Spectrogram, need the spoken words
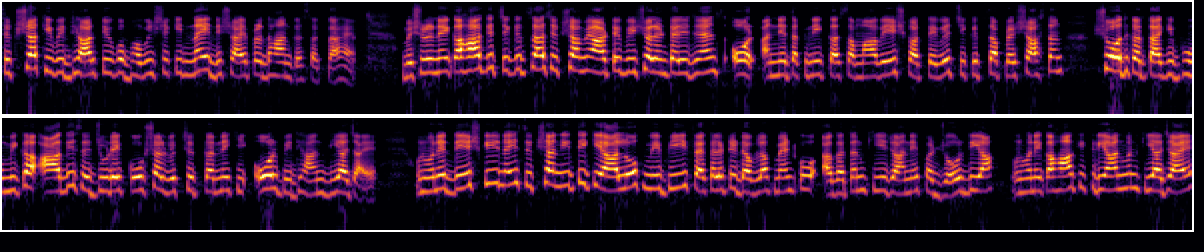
शिक्षा की विद्यार्थियों को भविष्य की नई दिशाएँ प्रदान कर सकता है। मिश्र ने कहा कि चिकित्सा शिक्षा में आर्टिफिशियल इंटेलिजेंस और अन्य तकनीक का समावेश करते हुए चिकित्सा प्रशासन शोधकर्ता की भूमिका आदि से जुड़े कौशल विकसित करने की ओर भी ध्यान दिया जाए। उन्होंने देश की नई शिक्षा नीति के आलोक में भी फैकल्टी डेवलपमेंट को अगतन किए जाने पर ज़ोर दिया। उन्होंने कहा कि क्रियान्वयन किया जाए।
